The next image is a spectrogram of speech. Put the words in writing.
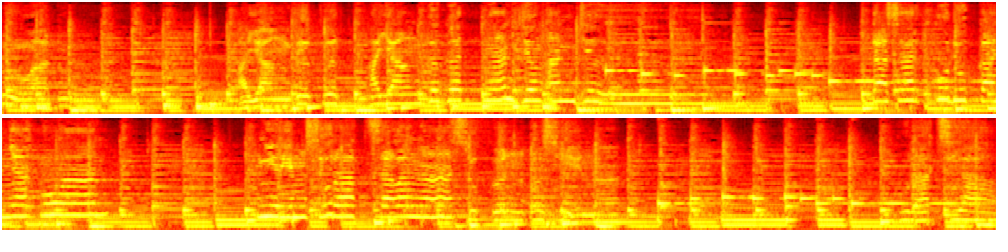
dua duh hayang deket hayang geget nganjeng anjing dasar kudu kuan ngirim surat salanga suken usina. Gulat sial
